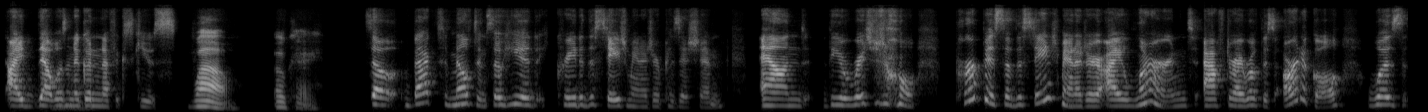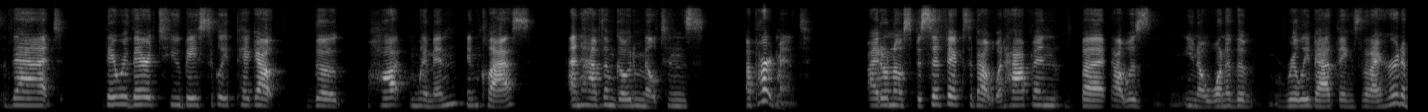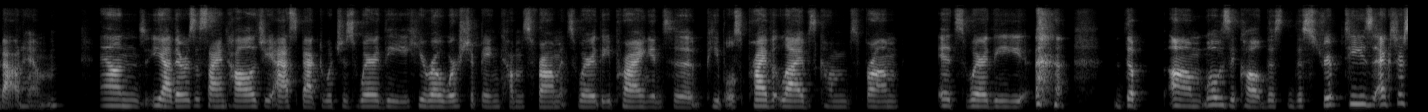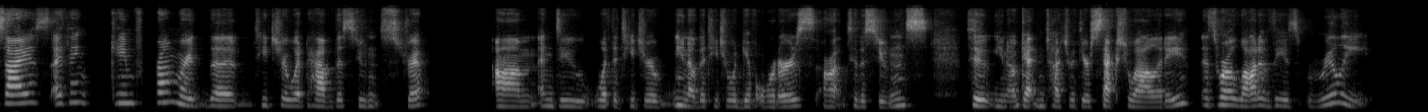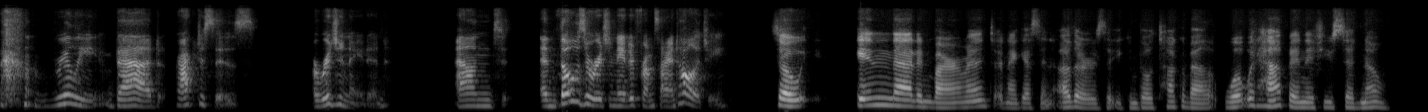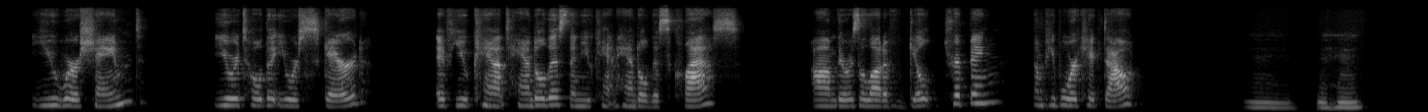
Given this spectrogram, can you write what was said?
i that wasn't a good enough excuse wow okay so back to Milton. So he had created the stage manager position. And the original purpose of the stage manager, I learned after I wrote this article, was that they were there to basically pick out the hot women in class and have them go to Milton's apartment. I don't know specifics about what happened, but that was, you know, one of the really bad things that I heard about him. And yeah, there was a Scientology aspect, which is where the hero worshiping comes from. It's where the prying into people's private lives comes from. It's where the the um what was it called? This the striptease exercise, I think, came from, where the teacher would have the students strip um and do what the teacher, you know, the teacher would give orders uh, to the students to, you know, get in touch with your sexuality. That's where a lot of these really really bad practices originated and and those originated from scientology. So in that environment and i guess in others that you can both talk about what would happen if you said no? You were shamed? You were told that you were scared if you can't handle this then you can't handle this class. Um, there was a lot of guilt tripping. Some people were kicked out. Mm, mm-hmm.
